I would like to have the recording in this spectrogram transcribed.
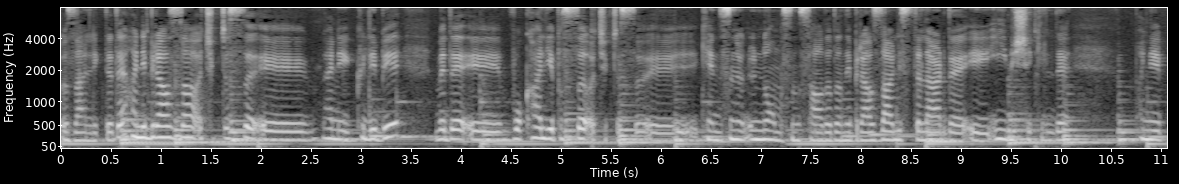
özellikle de. Hani biraz daha açıkçası e, hani klibi ve de e, vokal yapısı açıkçası e, kendisinin ünlü olmasını sağladı. Hani biraz daha listelerde e, iyi bir şekilde hani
